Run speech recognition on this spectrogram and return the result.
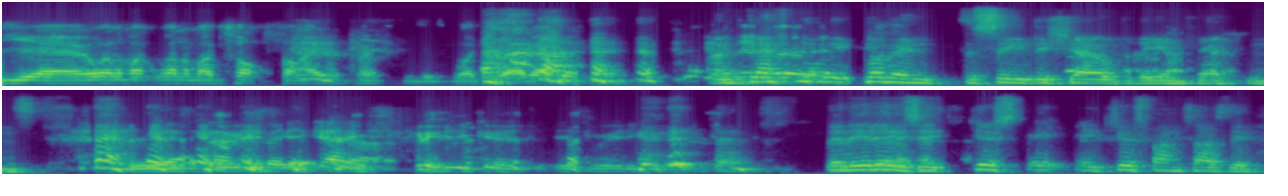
Yeah, one of my one of my top five impressions is Roger Rabbit. I'm definitely coming to see the show for the impressions. yeah, it's, it's really good. It's really good. But it is. It's just. It, it's just fantastic.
